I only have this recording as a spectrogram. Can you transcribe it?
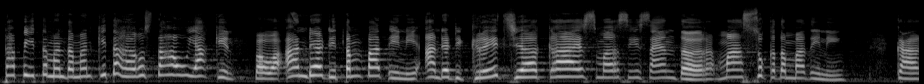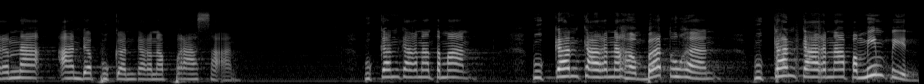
Tapi teman-teman kita harus tahu yakin bahwa Anda di tempat ini, Anda di gereja Christ Mercy Center masuk ke tempat ini karena Anda bukan karena perasaan. Bukan karena teman, bukan karena hamba Tuhan, bukan karena pemimpin,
